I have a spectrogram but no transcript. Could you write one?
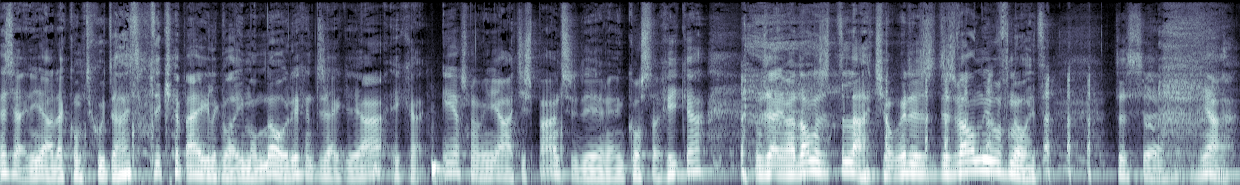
Hij zei ja, dat komt goed uit, want ik heb eigenlijk wel iemand nodig. En toen zei ik, ja, ik ga eerst nog een jaartje Spaans studeren in Costa Rica. En toen zei hij, maar dan is het te laat, jongen. Dus het is wel nu of nooit. Dus uh, ja...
